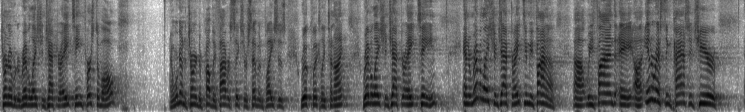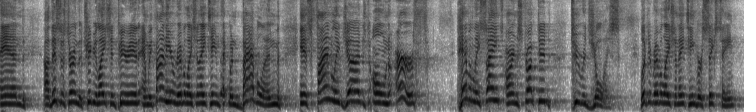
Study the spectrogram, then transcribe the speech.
turn over to Revelation chapter 18, first of all. And we're going to turn to probably five or six or seven places real quickly tonight. Revelation chapter 18. And in Revelation chapter 18, we find a, uh, we find a uh, interesting passage here. And uh, this is during the tribulation period, and we find here in Revelation 18 that when Babylon is finally judged on earth, heavenly saints are instructed to rejoice. Look at Revelation 18, verse 16,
